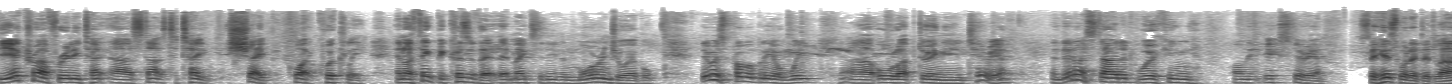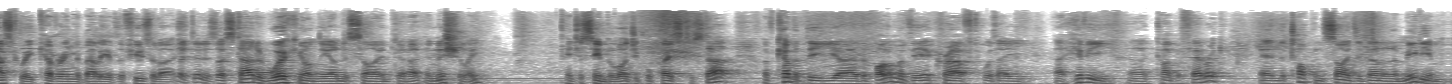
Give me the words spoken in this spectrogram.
The aircraft really uh, starts to take shape quite quickly, and I think because of that, that makes it even more enjoyable. There was probably a week uh, all up doing the interior, and then I started working on the exterior. So here's what I did last week covering the belly of the fuselage. What I did is I started working on the underside uh, initially, it just seemed a logical place to start. I've covered the, uh, the bottom of the aircraft with a, a heavy uh, type of fabric and the top and sides are done in a medium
